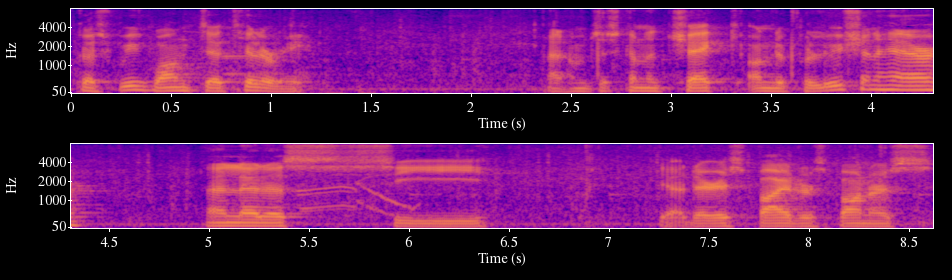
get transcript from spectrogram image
Because we want the artillery. And I'm just gonna check on the pollution here. And let us see. Yeah, there is biter spawners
